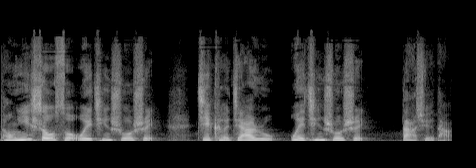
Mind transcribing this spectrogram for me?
统一搜索“卫青说税”，即可加入“卫青说税”大学堂。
